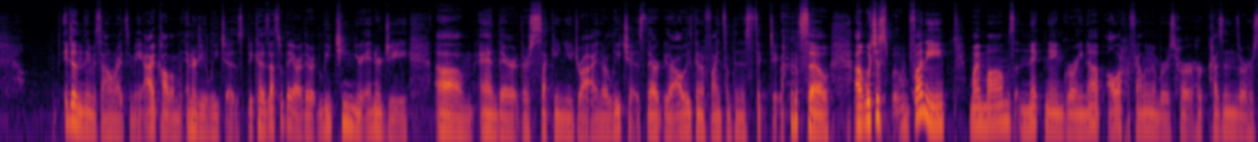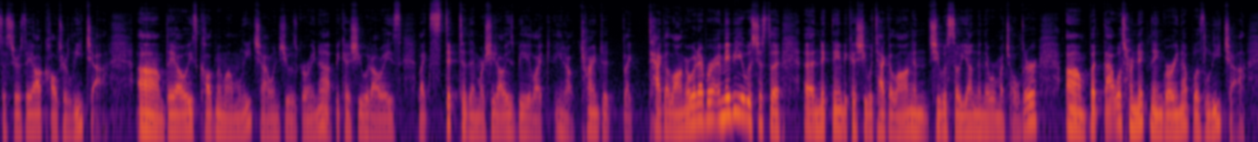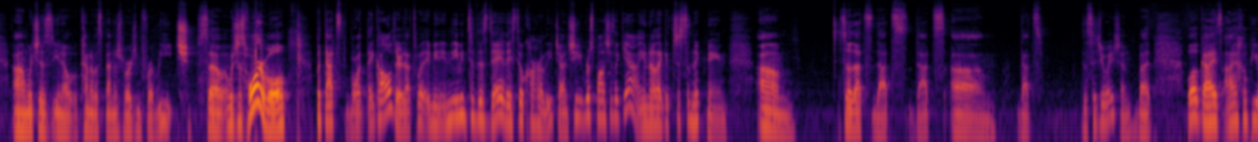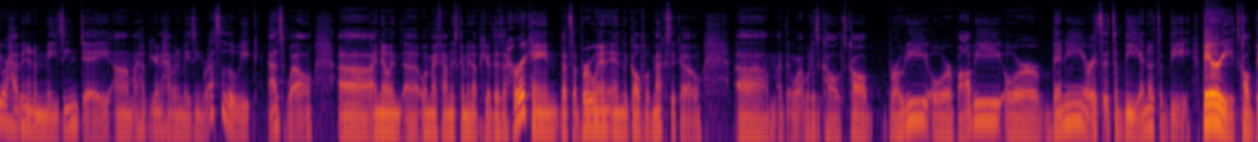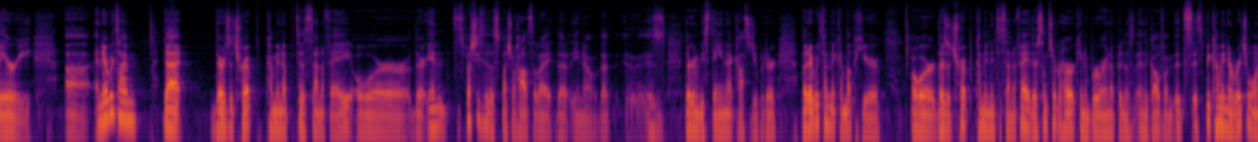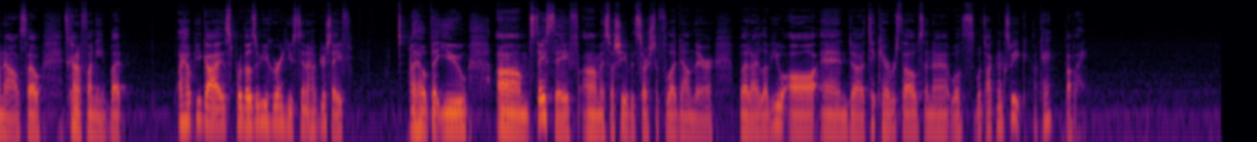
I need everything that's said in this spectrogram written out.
it doesn't even sound right to me. I call them energy leeches because that's what they are. They're leeching your energy, um, and they're they're sucking you dry. And they're leeches. They're they're always going to find something to stick to. so, um, which is funny. My mom's nickname growing up, all of her family members, her her cousins or her sisters, they all called her Licha. Um, they always called my mom Licha when she was growing up because she would always like stick to them, or she'd always be like you know trying to like tag along or whatever. And maybe it was just a, a, nickname because she would tag along and she was so young and they were much older. Um, but that was her nickname growing up was Licha, um, which is, you know, kind of a Spanish version for leech. So, which is horrible, but that's what they called her. That's what, I mean, and even to this day, they still call her Licha. And she responds, she's like, yeah, you know, like it's just a nickname. Um, so that's, that's, that's, um, that's the situation. But, well, guys, I hope you are having an amazing day. Um, I hope you're going to have an amazing rest of the week as well. Uh, I know in, uh, when my family's coming up here, there's a hurricane that's a brewing in the Gulf of Mexico. Um, I think, what, what is it called? It's called Brody or Bobby or Benny or it's it's a B. I know it's a B. Barry. It's called Barry. Uh, and every time that there's a trip coming up to Santa Fe or they're in especially to the special house that I that you know that is they're going to be staying at Casa Jupiter. But every time they come up here or there's a trip coming into Santa Fe there's some sort of hurricane brewing up in the in the Gulf it's it's becoming a ritual now so it's kind of funny. But I hope you guys for those of you who are in Houston I hope you're safe I hope that you um, stay safe, um, especially if it starts to flood down there. But I love you all and uh, take care of yourselves, and uh, we'll we'll talk next week. Okay, bye bye.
